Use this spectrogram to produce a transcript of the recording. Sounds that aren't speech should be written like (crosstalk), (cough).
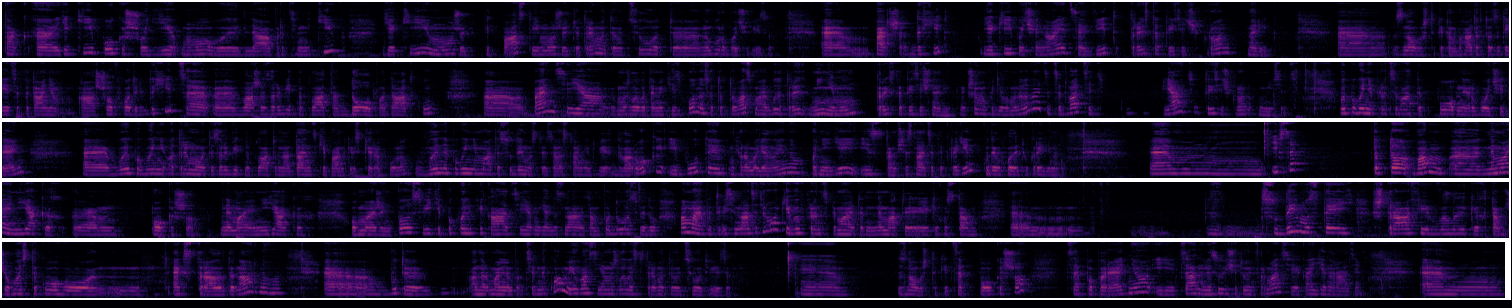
Так, е, які поки що є умови для працівників, які можуть підпасти і можуть отримати оцю от е, нову робочу візу? Ем, Перше, дохід, який починається від 300 тисяч крон на рік. Е, Знову ж таки, там багато хто задається питанням: а що входить в дохід? Це ваша заробітна плата до податку, пенсія, можливо, там якісь бонуси. Тобто, у вас має бути три, мінімум 300 тисяч на рік. Якщо ми поділимо на 12, це 25 тисяч крон у місяць. Ви повинні працювати повний робочий день. Е, Ви повинні отримувати заробітну плату на данський банківський рахунок. Ви не повинні мати судимості за останні дві два роки і бути громадянином однієї із там 16 країн, куди входить Україна. Ем, і все. Тобто, вам е, немає ніяких ем, поки що немає ніяких обмежень по освіті, по кваліфікаціям, я не знаю, там по досвіду. Вам має бути 18 років, ви, в принципі, маєте не мати якихось там з- судимостей, штрафів великих, там чогось такого екстраординарного. Е, бути анормальним працівником, і у вас є можливість отримати оцю от візу. Е, знову ж таки, це поки що, це попередньо, і це аналізуючи ту інформацію, яка є наразі. Ем,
